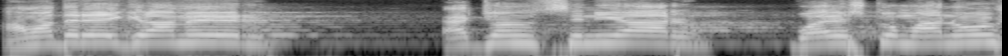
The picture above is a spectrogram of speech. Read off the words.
আমাদের এই গ্রামের একজন সিনিয়র বয়স্ক মানুষ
